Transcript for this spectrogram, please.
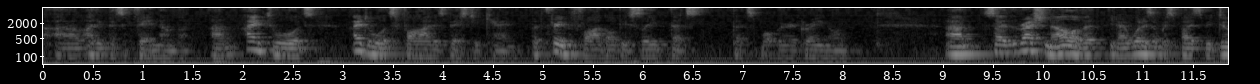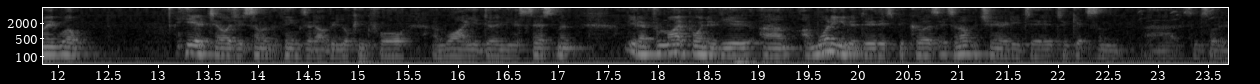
uh, I think that's a fair number. Um, aim towards aim towards five as best you can, but three to five, obviously, that's that's what we're agreeing on. Um, so the rationale of it, you know, what is it we're supposed to be doing? Well, here it tells you some of the things that I'll be looking for and why you're doing the assessment. You know, from my point of view, um, I'm wanting you to do this because it's an opportunity to, to get some uh, some sort of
